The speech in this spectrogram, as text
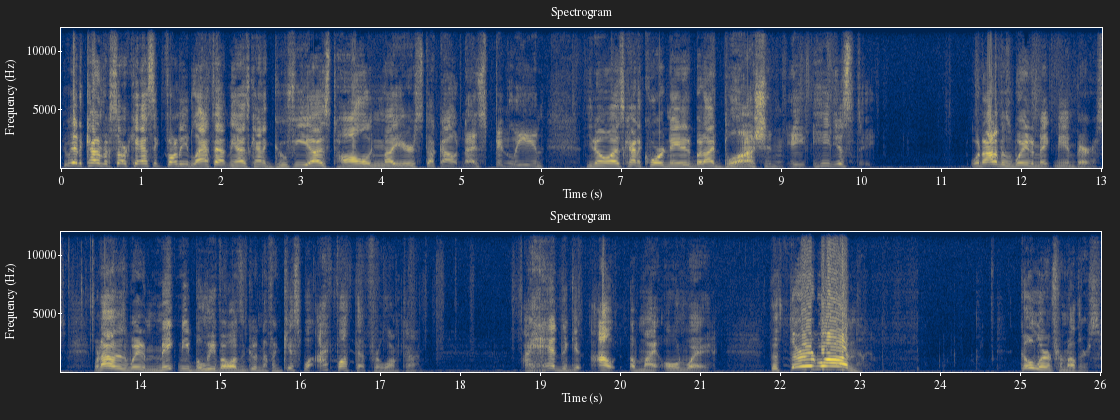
He had a kind of a sarcastic, funny laugh at me. I was kind of goofy. I was tall and my ears stuck out and I was spindly and, you know, I was kind of coordinated, but I'd blush. And he, he just went out of his way to make me embarrassed. Went out of his way to make me believe I wasn't good enough. And guess what? I fought that for a long time. I had to get out of my own way. The third one go learn from others.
